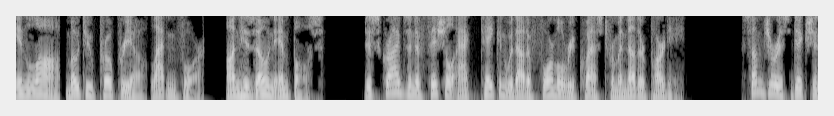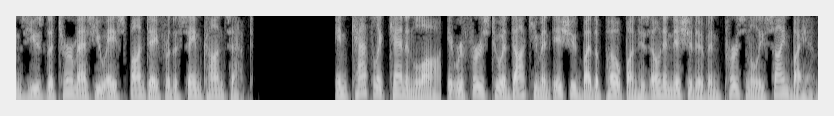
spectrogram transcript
In law, motu proprio Latin for on his own impulse describes an official act taken without a formal request from another party. Some jurisdictions use the term sua sponte for the same concept. In Catholic canon law, it refers to a document issued by the Pope on his own initiative and personally signed by him.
